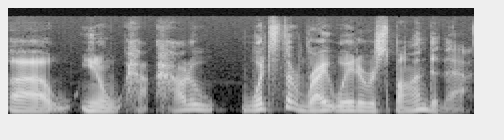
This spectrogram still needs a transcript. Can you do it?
uh, you know, how, how do what's the right way to respond to that?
